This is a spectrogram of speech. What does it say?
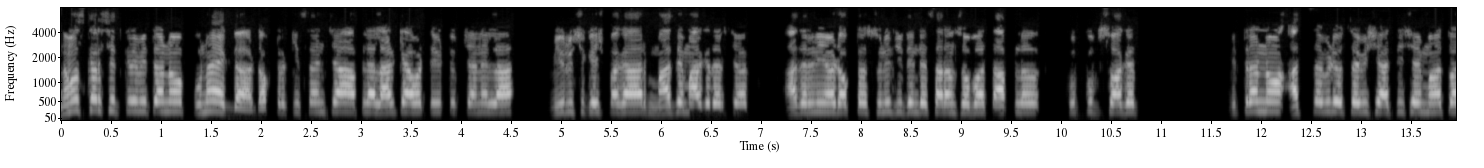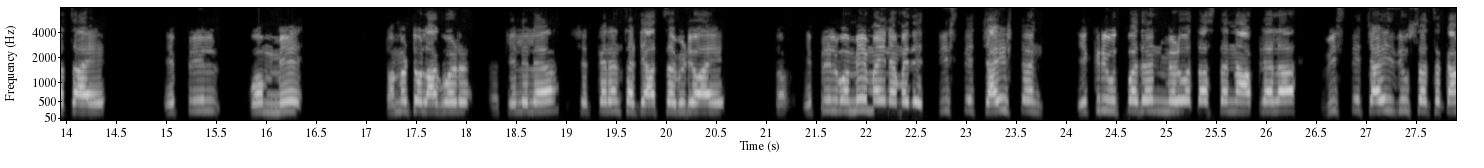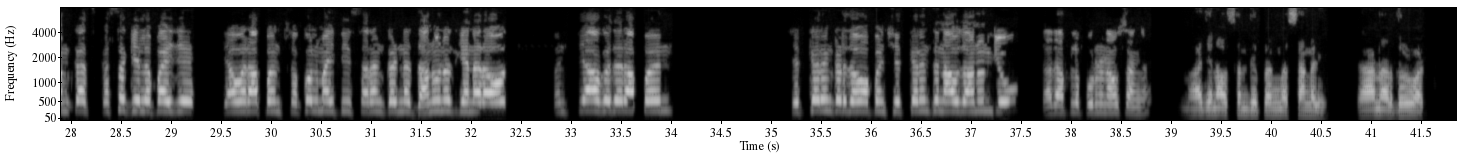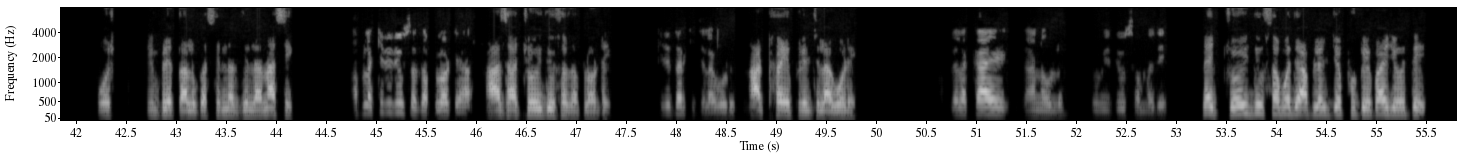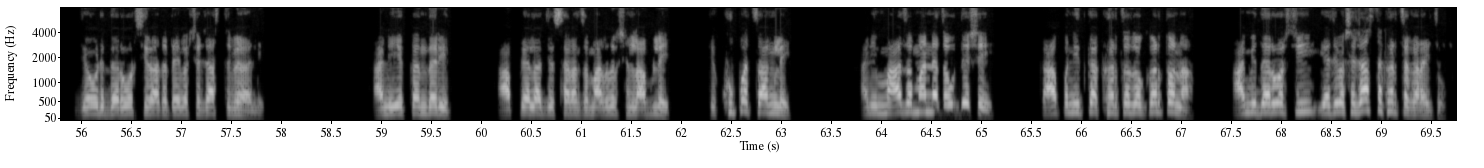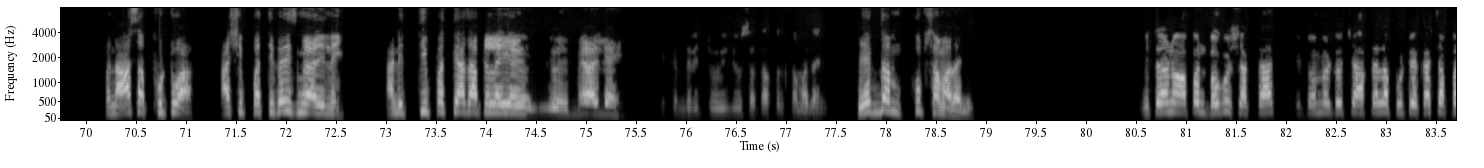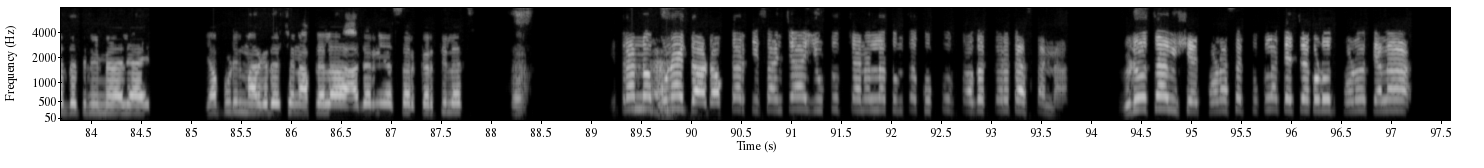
नमस्कार शेतकरी मित्रांनो पुन्हा एकदा डॉक्टर किसानच्या आपल्या लाडक्या आवडत्या युट्यूब चॅनलला मी ऋषिकेश पगार माझे मार्गदर्शक आदरणीय डॉक्टर सुनील जितेंद्र सरांसोबत आपलं खूप खूप स्वागत. मित्रांनो आजचा व्हिडिओचा विषय अतिशय महत्त्वाचा आहे. एप्रिल व मे टोमॅटो लागवड केलेल्या शेतकऱ्यांसाठी आजचा व्हिडिओ आहे. तो- एप्रिल व मे महिन्यामध्ये तीस ते चाळीस टन एकरी उत्पादन मिळवत असताना आपल्याला वीस ते चाळीस दिवसाचं कामकाज कसं केलं पाहिजे? त्यावर आपण सखोल माहिती सरांकडनं जाणूनच घेणार आहोत. पण त्या अगोदर आपण शेतकऱ्यांकडे जाऊ. आपण शेतकऱ्यांचं नाव जाणून घेऊ. दादा आपलं पूर्ण नाव सांगा. माझे नाव संदीप रंगनाथ सांगळे राहणार धुळवाड पोस्ट पिंपळे तालुका सिन्नर जिल्हा नाशिक. आपला किती दिवसाचा प्लॉट आहे हा? आज हा चोवीस दिवसाचा प्लॉट आहे. किती तारखेची लागवड होती? अठरा एप्रिलची लागवड आहे. आपल्याला काय जाणवलं चोवीस दिवसामध्ये? नाही चोवीस दिवसामध्ये आपल्याला जे फुटवे पाहिजे होते जेवढे दरवर्षी राहतात त्यापेक्षा जास्त मिळाले. आणि एकंदरीत आपल्याला जे सरांचं मार्गदर्शन लाभलंय ते खूपच चांगले आणि माझं म्हणण्याचा उद्देश आहे का आपण इतका खर्च जो करतो ना आम्ही दरवर्षी याच्यापेक्षा जास्त खर्च करायचो. पण असा फुटवा अशी पत्ती कधीच मिळाली नाही. आणि ती पत्ती आज आपल्याला मिळाली आहे. एकंदरीत चोवीस दिवसात आपण समाधानी. एकदम खूप समाधानी. मित्रांनो आपण बघू शकतात की टोमॅटोचे आपल्याला फुटवे कशा पद्धतीने मिळाले आहेत. यापुढील मार्गदर्शन आपल्याला आदरणीय सर करतीलच. मित्रांनो पुन्हा एकदा डॉक्टर किसानच्या युट्यूब चॅनलला तुमचं खूप खूप स्वागत करत असताना व्हिडिओचा विषय थोडासा चुकला त्याच्याकडून थोडं त्याला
